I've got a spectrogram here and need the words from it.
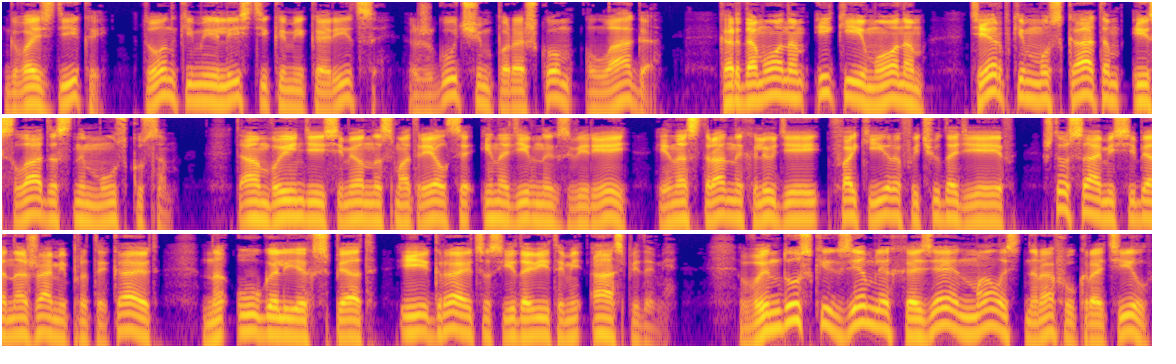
гвоздикой, тонкими листиками корицы, жгучим порошком лага, кардамоном и киемоном, терпким мускатом и сладостным мускусом. Там в Индии Семен насмотрелся и на дивных зверей, и на странных людей, факиров и чудодеев, что сами себя ножами протыкают, на угольях спят и играются с ядовитыми аспидами. В индусских землях хозяин малость нрав укротил,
